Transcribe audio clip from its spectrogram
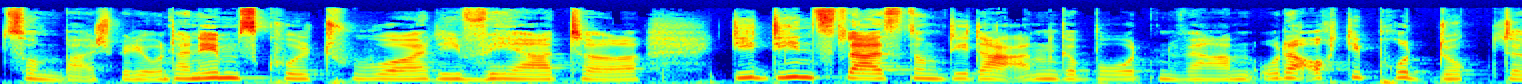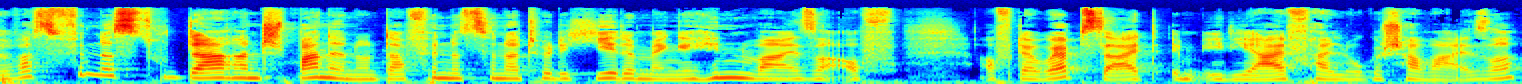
Zum Beispiel die Unternehmenskultur, die Werte, die Dienstleistungen, die da angeboten werden oder auch die Produkte. Was findest du daran spannend? Und da findest du natürlich jede Menge Hinweise auf, auf der Website, im Idealfall logischerweise.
